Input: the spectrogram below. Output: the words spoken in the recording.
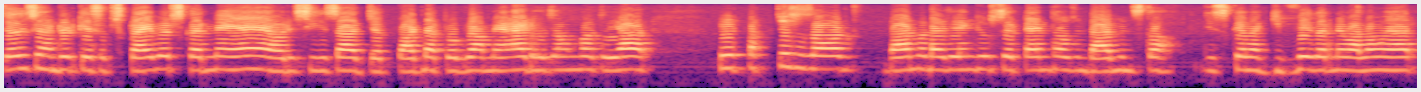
जल्दी से हंड्रेड के सब्सक्राइबर्स करने हैं और इसी के साथ जब पार्टनर प्रोग्राम में ऐड हो जाऊँगा तो यार फिर पच्चीस हज़ार डायमंड आ जाएँगे उससे टेन थाउज़ेंड डायमंड्स का जिसके मैं गिव करने वाला हूँ यार।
